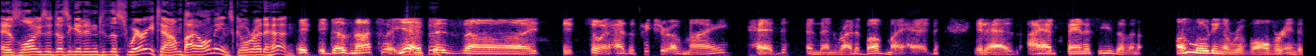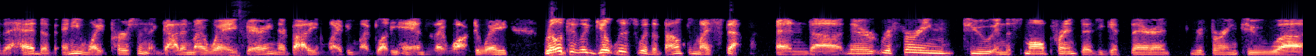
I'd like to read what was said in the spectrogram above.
As long as it doesn't get into the sweary town, by all means, go right ahead. It, it does not swear. Yeah, it says uh, it, it. So it has a picture of my head, and then right above my head, it has I had fantasies of an unloading a revolver into the head of any white person that got in my way, burying their body and wiping my bloody hands as I walked away, relatively guiltless with a bounce in my step and uh, they're referring to in the small print as you get there, referring to uh,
